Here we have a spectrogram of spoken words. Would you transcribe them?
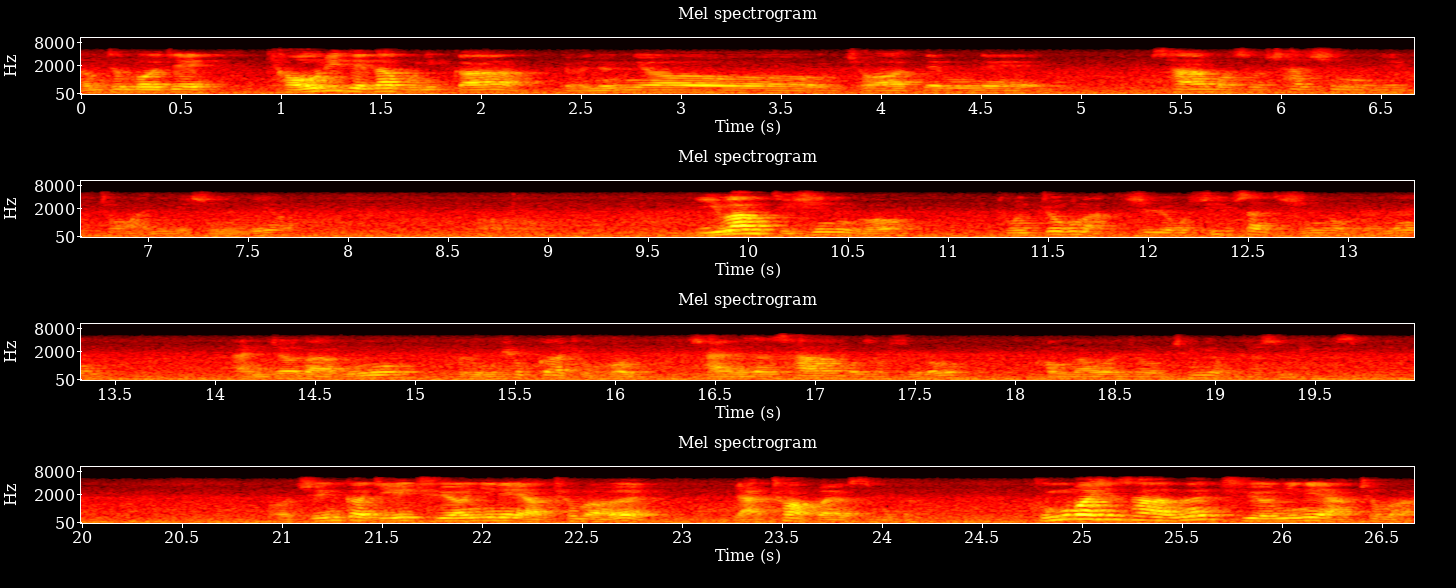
아무튼 뭐 이제 겨울이 되다 보니까 면역력 저하 때문에 사암버섯 찾으시는 분들이 부쩍 많이 계시는데요. 어, 이왕 드시는 거 돈 조금 아끼시려고 수입산 드시는 것보다는 안전하고 그리고 효과 좋은 자연산 사암버섯으로 건강을 좀 챙겨보셨으면 좋겠습니다. 어, 지금까지 주연인의 약초마을 약초아빠였습니다. 궁금하신 사항은 주연인의 약초마을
